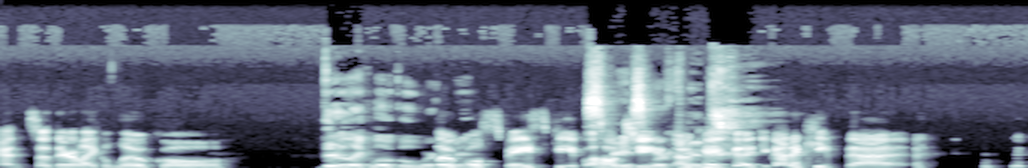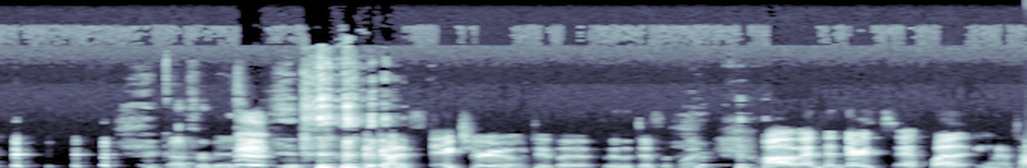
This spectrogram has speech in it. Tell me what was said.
And so they're like local, They're like local workmen. local space people. oh, Space jeez. workmen. Okay, good. You got to keep that. God forbid. you got to stay true to the to the discipline. Um, and then there's, eh, but you know, t-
